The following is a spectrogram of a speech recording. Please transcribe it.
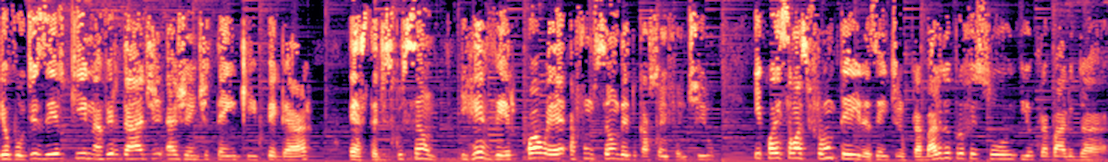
eu vou dizer que, na verdade, a gente tem que pegar esta discussão e rever qual é a função da educação infantil e quais são as fronteiras entre o trabalho do professor e o trabalho da,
